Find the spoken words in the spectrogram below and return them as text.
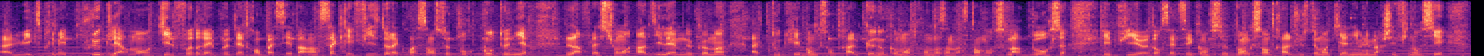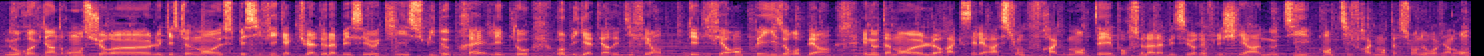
a lui exprimé plus clairement qu'il faudrait peut-être en passer par un sacrifice de la croissance pour contenir l'inflation, un dilemme commun à toutes les banques centrales que nous commenterons dans un instant dans Smart Bourse. Et puis euh, dans cette séquence banque centrale justement qui anime les marchés financiers, nous reviendrons sur euh, le questionnement euh, spécifique actuel de la BCE qui suit de près les taux obligataires des différents, des différents pays européens et notamment leur accélération fragmentée. Pour cela, la BCE réfléchit à un outil anti-fragmentation. Nous reviendrons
